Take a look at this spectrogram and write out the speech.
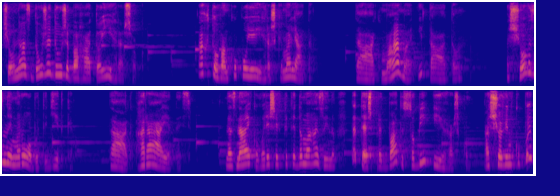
що у нас дуже-дуже багато іграшок. А хто вам купує іграшки, малята? Так, мама і тато. А що ви з ними робите, дітки? Так, граєтесь. Незнайко вирішив піти до магазину та теж придбати собі іграшку. А що він купив,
